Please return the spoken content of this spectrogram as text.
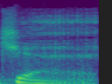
ZFM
